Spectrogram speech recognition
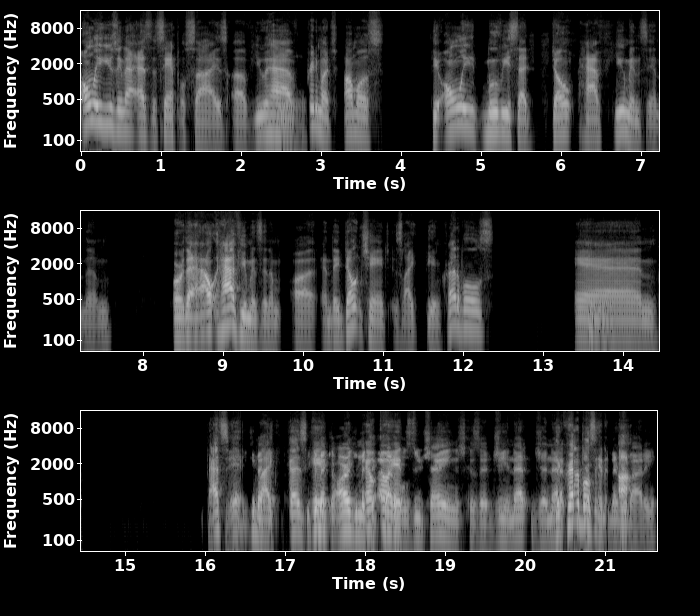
only using that as the sample size of you have Mm. pretty much almost the only movies that don't have humans in them or that have humans in them uh, and they don't change is like The Incredibles and that's You it. can Like because you can make the argument oh, that oh, it- Incredibles do change because they're genetic, genetic, Incredibles different and than Up. everybody.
